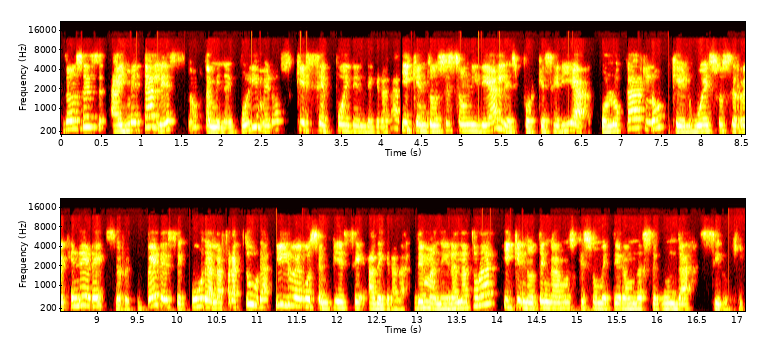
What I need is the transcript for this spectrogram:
Entonces hay metales, ¿no? También hay polímeros que se pueden degradar y que entonces son ideales porque sería colocarlo, que el hueso se regenere, se recupere, se cura la fractura y luego se empiece a degradar de manera natural y que no tengamos que someter a una segunda cirugía.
